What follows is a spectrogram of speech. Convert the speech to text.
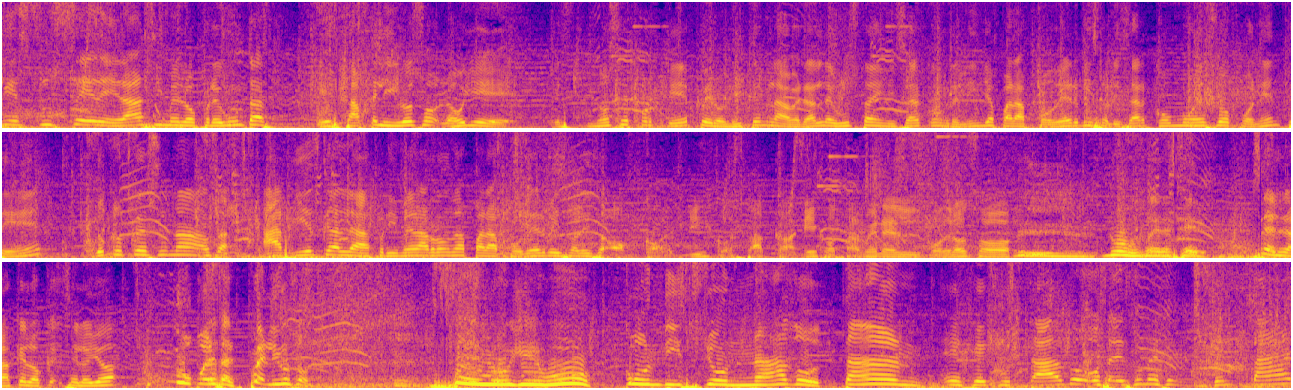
qué sucederá si me lo preguntas. Está peligroso, oye, no sé por qué, pero Litten la verdad le gusta iniciar con Greninja para poder visualizar cómo es su oponente, ¿eh? Yo creo que es una, o sea, arriesga la primera ronda para poder visualizar. ¡Oh, canijo! Está canijo también el poderoso. ¡No puede ser! ¿Será que lo que se lo lleva? ¡No puede ser! ¡Peligroso! Se lo llevó condicionado, tan ejecutado. O sea, es una ejecución tan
